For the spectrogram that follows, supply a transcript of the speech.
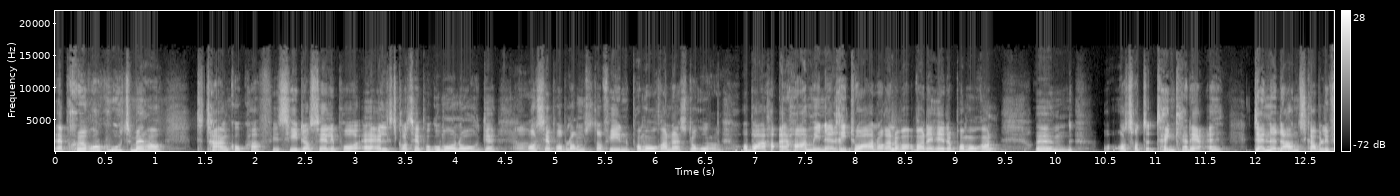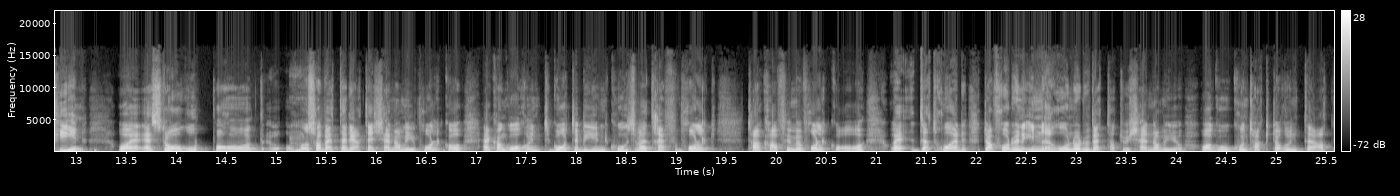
jeg prøver å kose meg og ta en kopp kaffe, sitte og se litt på Jeg elsker å se på God morgen Norge og se på Blomsterfinn på morgenen jeg står opp. Og bare, Jeg har mine ritualer, eller hva, hva det heter, på morgenen. Um, og så tenker jeg det eh, Denne dagen skal bli fin, og jeg, jeg står opp, og, og, så vet jeg det at jeg kjenner mye folk, og jeg kan gå rundt, gå til byen, kose meg, treffe folk, ta kaffe med folk. Og, og jeg, da tror jeg Da får du en indre ro når du vet at du kjenner mye og har gode kontakter rundt deg. At,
